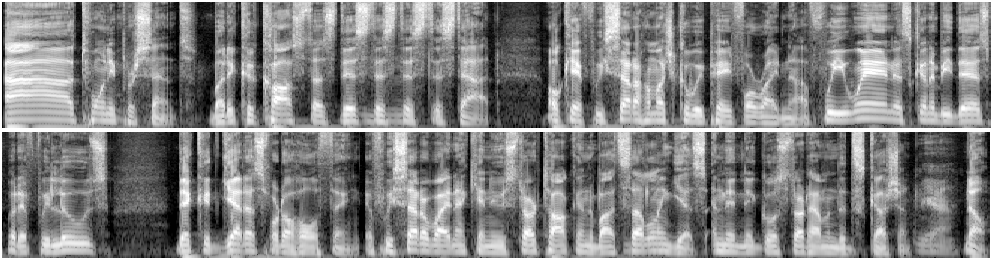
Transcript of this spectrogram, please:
Ah, twenty percent. But it could cost us this, this, mm-hmm. this, this, that. Okay, if we settle, how much could we pay for right now? If we win, it's going to be this. But if we lose, they could get us for the whole thing. If we settle right now, can you start talking about settling? Yes, and then they go start having the discussion. Yeah. No,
